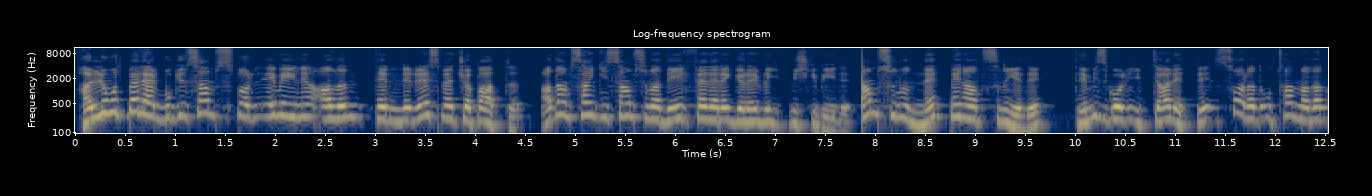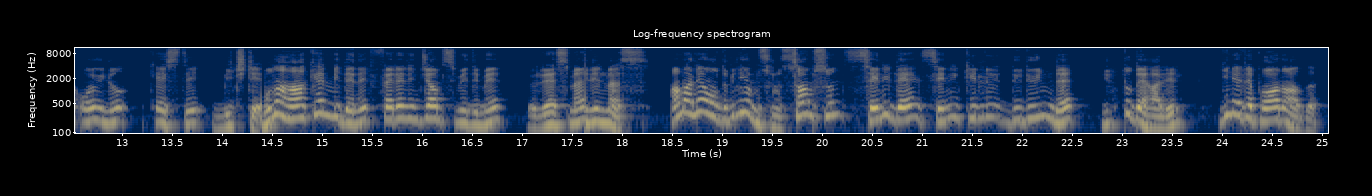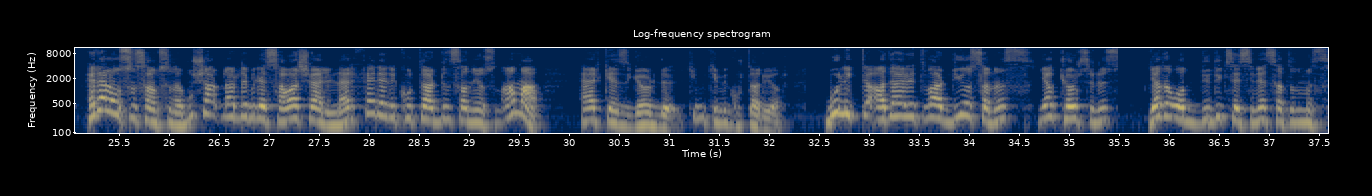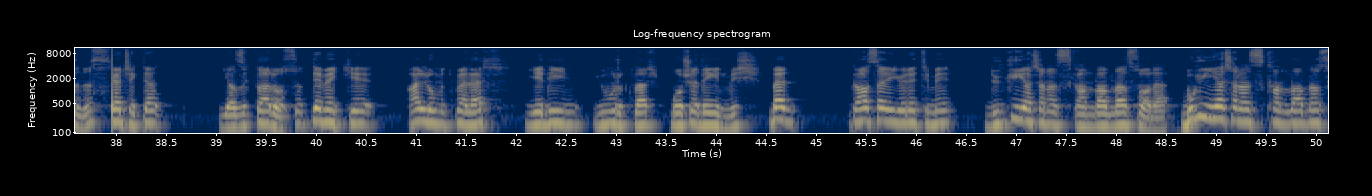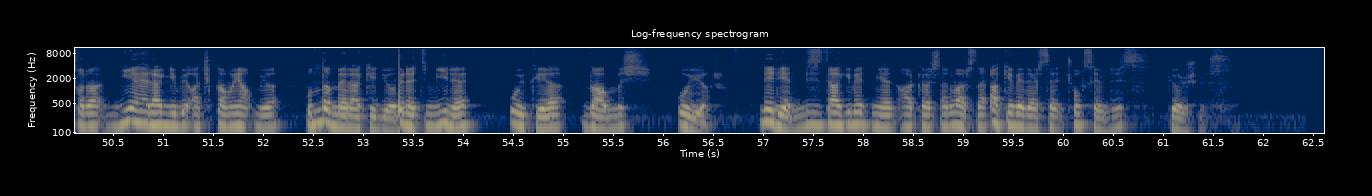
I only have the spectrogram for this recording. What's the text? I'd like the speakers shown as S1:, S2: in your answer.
S1: Hallumut Meler bugün Samspor'un emeğini alın terini resmen çöpe attı. Adam sanki Samsun'a değil Fener'e görevli gitmiş gibiydi. Samsun'un net penaltısını yedi. Temiz golü iptal etti. Sonra da utanmadan oyunu kesti, biçti. Buna hakem mi denir? Fener'in cam simidi mi? Resmen bilinmez. Ama ne oldu biliyor musunuz? Samsun seni de senin kirli düdüğünü de yuttu be Halil. Yine de puan aldı. Helal olsun Samsun'a. Bu şartlarda bile savaş verdiler. Fener'i kurtardın sanıyorsun ama herkes gördü kim kimi kurtarıyor. Bu ligde adalet var diyorsanız ya körsünüz ya da o düdük sesine satılmışsınız. Gerçekten yazıklar olsun. Demek ki Halil Umut Meler yediğin yumruklar boşa değilmiş. Ben Galatasaray yönetimi dünkü yaşanan skandaldan sonra, bugün yaşanan skandaldan sonra niye herhangi bir açıklama yapmıyor? Bunu da merak ediyorum. Yönetim yine uykuya dalmış uyuyor. Ne diyelim bizi takip etmeyen arkadaşlar varsa takip ederse çok seviniriz. Görüşürüz.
